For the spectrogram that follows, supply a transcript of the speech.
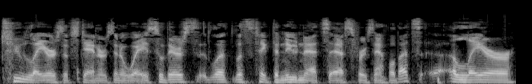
two layers of standards in a way. So there's, let, us take the new Nets S, for example. That's a layer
